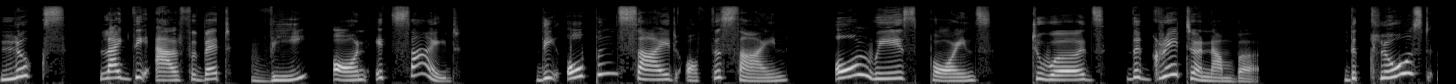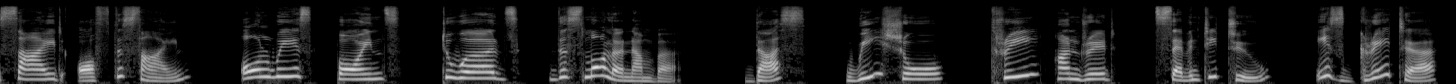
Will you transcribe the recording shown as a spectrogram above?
looks like the alphabet V on its side? The open side of the sign always points towards the greater number. The closed side of the sign always points towards the smaller number. Thus, we show 372 is greater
